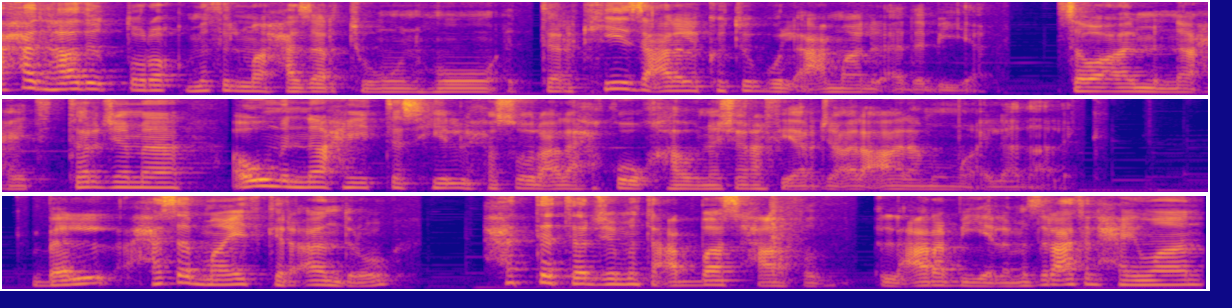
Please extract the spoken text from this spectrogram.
أحد هذه الطرق مثل ما حذرتون هو التركيز على الكتب والأعمال الأدبية سواء من ناحية الترجمة أو من ناحية تسهيل الحصول على حقوقها ونشرها في أرجاء العالم وما إلى ذلك. بل حسب ما يذكر أندرو حتى ترجمة عباس حافظ العربية لمزرعة الحيوان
